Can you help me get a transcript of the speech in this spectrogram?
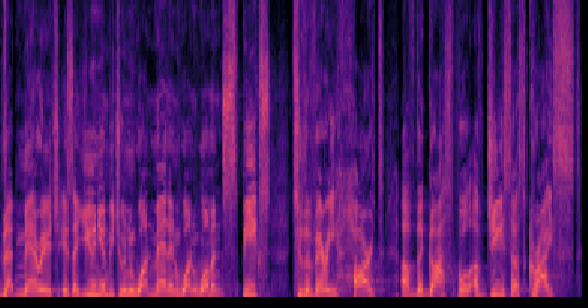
That marriage is a union between one man and one woman speaks to the very heart of the gospel of Jesus Christ.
